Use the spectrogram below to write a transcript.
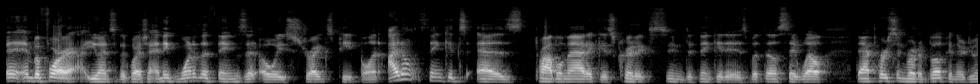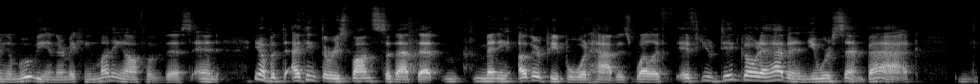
and before you answer the question, I think one of the things that always strikes people, and I don't think it's as problematic as critics seem to think it is, but they'll say, well, that person wrote a book and they're doing a movie and they're making money off of this. And you know but i think the response to that that many other people would have is well if if you did go to heaven and you were sent back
